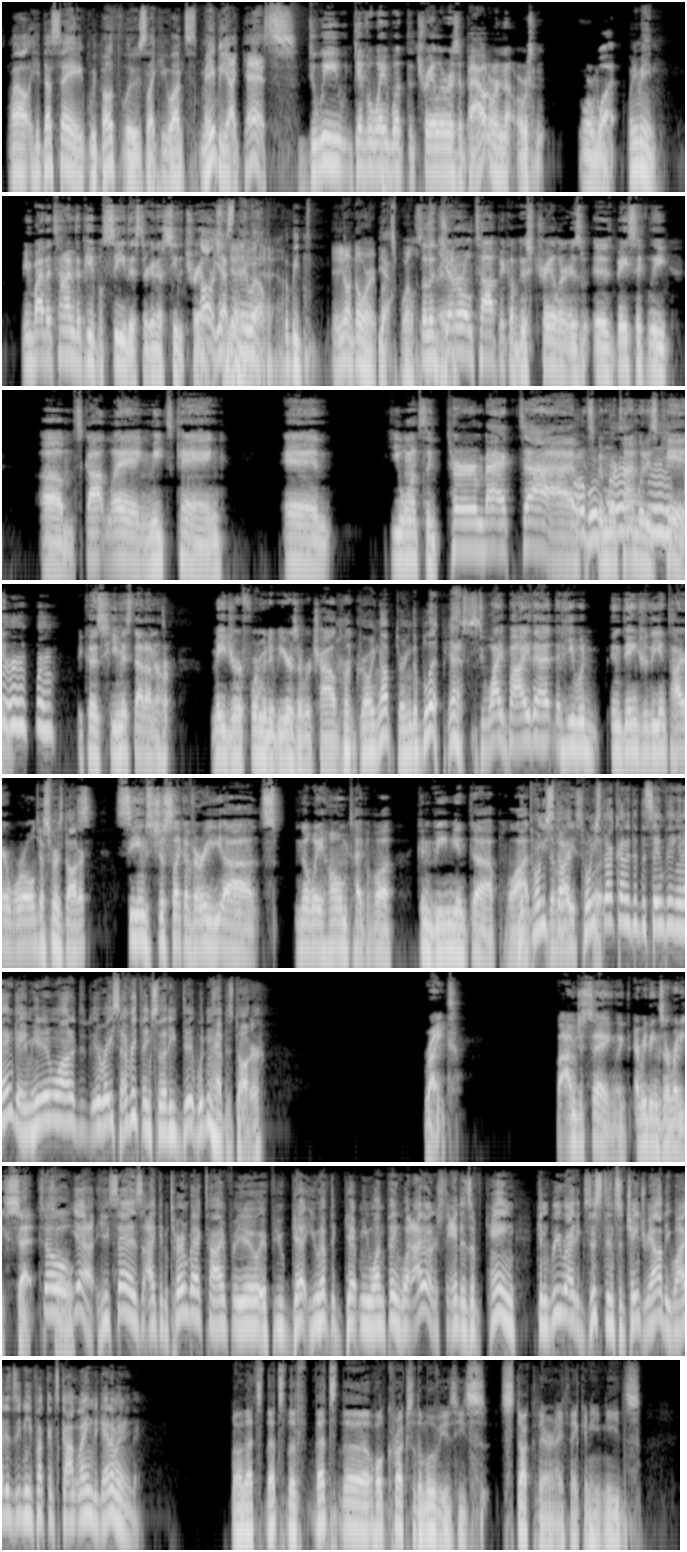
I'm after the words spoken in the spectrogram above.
Well, he does say we both lose. Like he wants, maybe, I guess. Do we give away what the trailer is about, or not, or or what? What do you mean? I mean, by the time the people see this, they're going to see the trailer. Oh, yes, Yeah, they yeah, will. yeah, yeah. It'll be Yeah, you don't don't worry about Yeah. spoiling. So the trailer. general topic of this trailer is is basically um, Scott Lang meets Kang, and he wants to turn back time and spend more time with his kid because he missed out on her major formative years of her childhood. Her growing up during the blip. Yes. Do I buy that that he would endanger the entire world? Just for his daughter. S- seems just like a very uh, No Way Home type of a convenient uh, plot. Well, Tony Stark. Tony but- Stark kind of did the same thing in Endgame. He didn't want to erase everything so that he did wouldn't have his daughter. Right. But I'm just saying, like everything's already set. So, yeah, he says I can turn back time for you if you get you have to get me one thing. What I don't understand is if Kang can rewrite existence and change reality, why does he need fucking Scott Lang to get him anything? Oh, that's that's the that's the whole crux of the movie. Is he's stuck there, and I think, and he needs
